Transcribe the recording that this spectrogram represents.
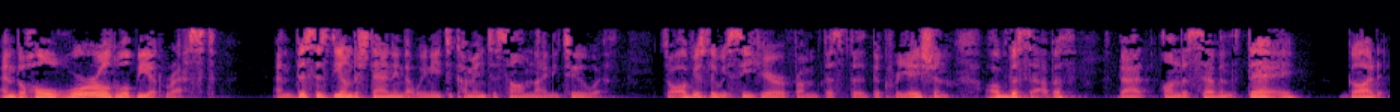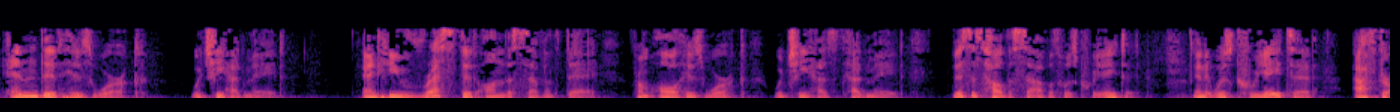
and the whole world will be at rest. And this is the understanding that we need to come into Psalm 92 with. So obviously we see here from this, the, the creation of the Sabbath that on the seventh day, God ended his work which he had made. And he rested on the seventh day from all his work which he has had made. This is how the Sabbath was created. And it was created after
